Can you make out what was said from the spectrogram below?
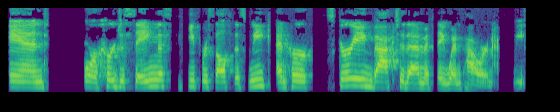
and or her just saying this to keep herself this week and her scurrying back to them if they win power next week.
